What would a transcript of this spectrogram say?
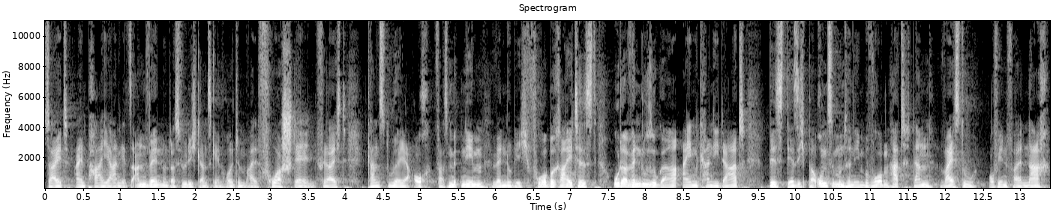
seit ein paar Jahren jetzt anwenden und das würde ich ganz gern heute mal vorstellen. Vielleicht kannst du da ja auch was mitnehmen, wenn du dich vorbereitest oder wenn du sogar ein Kandidat bist, der sich bei uns im Unternehmen beworben hat, dann weißt du auf jeden Fall nach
